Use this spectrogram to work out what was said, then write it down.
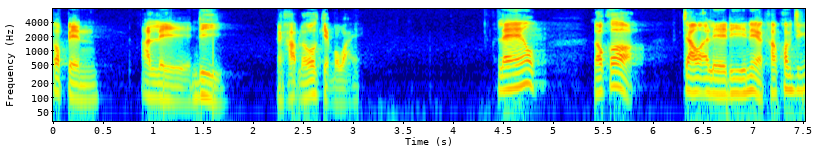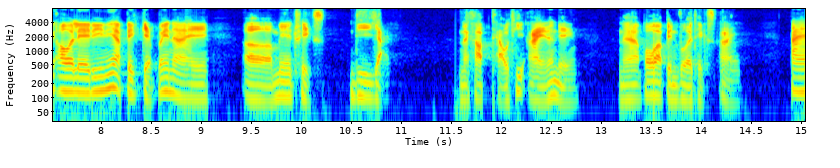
ก็เป็น array d นะครับแล้วก็เก็บเอาไว้ แล้วเราก็จะเอา array d เนี่ยครับความจริงเอา array d เนี่ยไปเก็บไว้ในเอ่อ matrix d ใหญ่นะครับแถวที่ i นั่นเองนะเพราะว่าเป็น vertex i แต่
